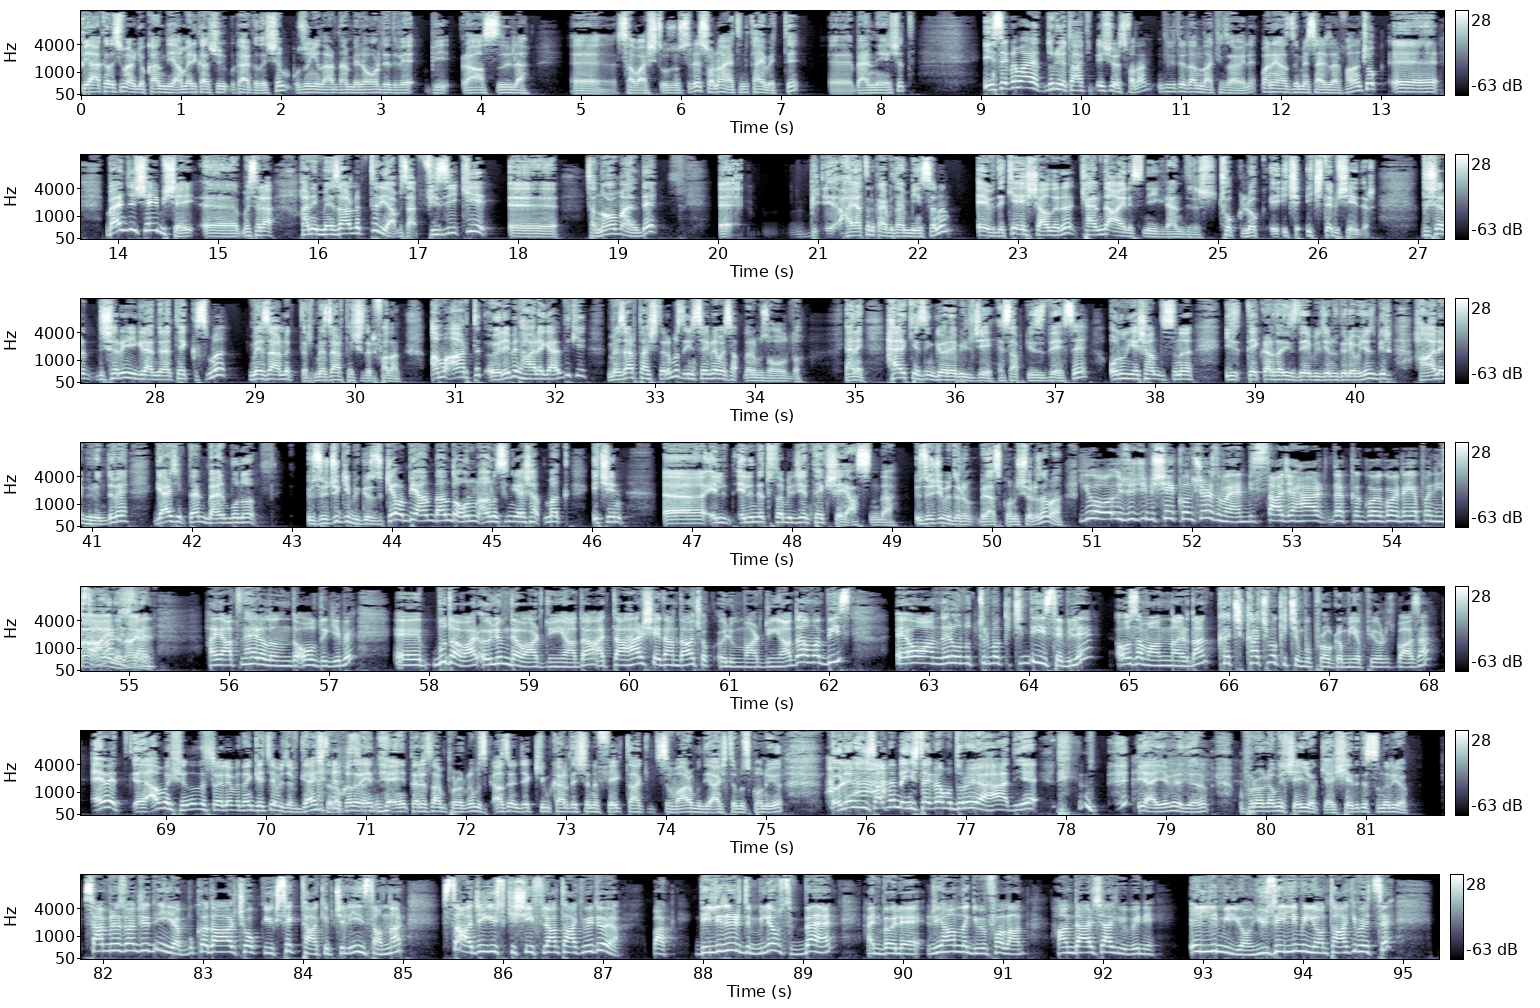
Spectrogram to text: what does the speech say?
bir arkadaşım var Gökhan diye Amerikan çocukluk arkadaşım. Uzun yıllardan beri oradaydı ve bir rahatsızlığıyla e, savaştı uzun süre. Sonra hayatını kaybetti. E, benle yaşıt. Instagram hala duruyor takipleşiyoruz falan. Twitter'dan da keza öyle. Bana yazdığı mesajlar falan. Çok e, bence şey bir şey. e, mesela hani mezarlıktır ya. Mesela fiziki e, normalde e, bir- hayatını kaybeden bir insanın evdeki eşyaları kendi ailesini ilgilendirir. Çok lok, e, iç, içte bir şeydir. Dışarı dışarıyı ilgilendiren tek kısmı mezarlıktır, mezar taşıdır falan. Ama artık öyle bir hale geldi ki mezar taşlarımız Instagram hesaplarımız oldu. Yani herkesin görebileceği hesap gizli değilse onun yaşantısını iz- tekrardan izleyebileceğimiz, görebileceğimiz bir hale büründü ve gerçekten ben bunu üzücü gibi gözüküyor ama bir yandan da onun anısını yaşatmak için e, eli- elinde tutabileceğin tek şey aslında. Üzücü bir durum biraz konuşuyoruz ama Yo üzücü bir şey konuşuyoruz ama yani biz sadece her dakika goy goy da yapan insanlar aynen, biz aynen. yani. hayatın her alanında olduğu gibi e, bu da var ölüm de var dünyada hatta her şeyden daha çok ölüm var dünyada ama biz e, o anları unutturmak için değilse bile o zamanlardan kaç kaçmak için bu programı yapıyoruz bazen. Evet e, ama şunu da söylemeden geçemeyeceğim. Gerçekten o kadar en, enteresan programımız. Az önce Kim Kardashian'ın fake takipçisi var mı diye açtığımız konuyu. Ölen insanların da Instagram'ı duruyor ha diye. ya yemin ediyorum bu programın şeyi yok ya şeridi sınırı yok. Sen biraz önce dedin ya bu kadar çok yüksek takipçili insanlar sadece 100 kişiyi falan takip ediyor ya. Bak delirirdim biliyor musun? Ben hani böyle Rihanna gibi falan Hande Erçel gibi beni 50 milyon 150 milyon takip etse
